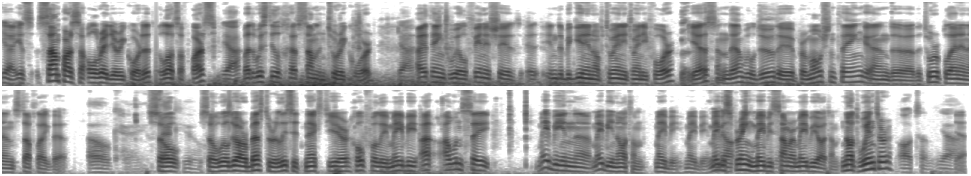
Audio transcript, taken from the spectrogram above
Yeah, it's some parts are already recorded, lots of parts. Yeah. But we still have something to record. Yeah. I think we'll finish it uh, in the beginning of 2024. Yes, and then we'll do the promotion thing and uh, the tour planning and stuff like that. Okay. So thank you. so we'll do our best to release it next year. Hopefully, maybe I, I wouldn't say maybe in uh, maybe in autumn, maybe maybe maybe know- spring, maybe summer, maybe autumn. Not winter. Autumn, yeah. Yeah.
